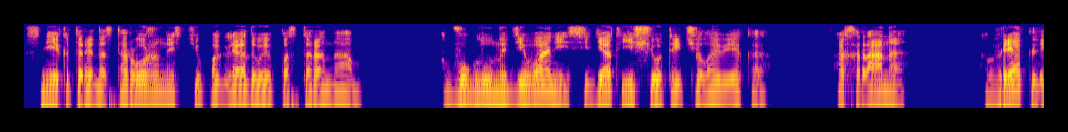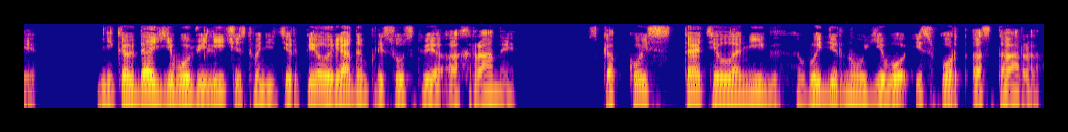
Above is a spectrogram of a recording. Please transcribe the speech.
с некоторой настороженностью поглядывая по сторонам. В углу на диване сидят еще три человека. Охрана? Вряд ли. Никогда его величество не терпел рядом присутствия охраны. С какой стати Ланиг выдернул его из форт Астара?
